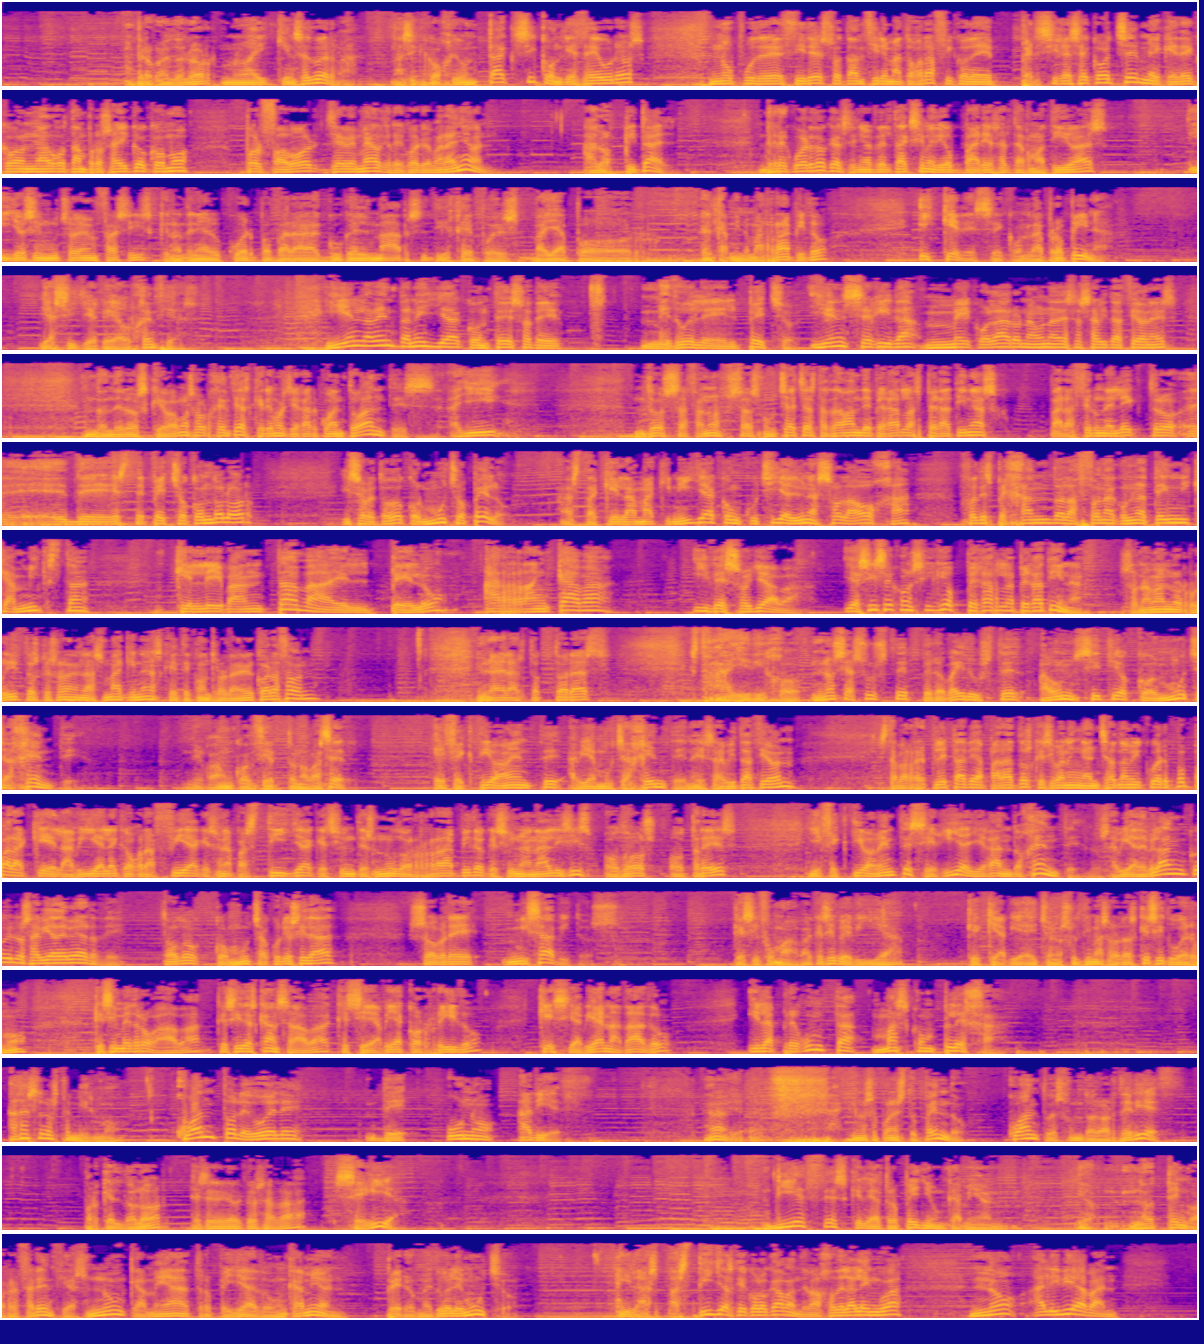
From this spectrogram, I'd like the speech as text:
Pero con el dolor no hay quien se duerma. Así que cogí un taxi con 10 euros. No pude decir eso tan cinematográfico de persigue ese coche. Me quedé con algo tan prosaico como, por favor, lléveme al Gregorio Marañón, al hospital. Recuerdo que el señor del taxi me dio varias alternativas y yo sin mucho énfasis, que no tenía el cuerpo para Google Maps, dije pues vaya por el camino más rápido y quédese con la propina. Y así llegué a urgencias. Y en la ventanilla conté eso de me duele el pecho. Y enseguida me colaron a una de esas habitaciones donde los que vamos a urgencias queremos llegar cuanto antes. Allí dos afanosas muchachas trataban de pegar las pegatinas para hacer un electro eh, de este pecho con dolor y sobre todo con mucho pelo, hasta que la maquinilla con cuchilla de una sola hoja fue despejando la zona con una técnica mixta que levantaba el pelo, arrancaba y desollaba. Y así se consiguió pegar la pegatina. Sonaban los ruiditos que suenan en las máquinas que te controlan el corazón. Y una de las doctoras estaba allí dijo, no se asuste, pero va a ir usted a un sitio con mucha gente. Digo, a un concierto no va a ser. Efectivamente, había mucha gente en esa habitación. Estaba repleta de aparatos que se iban enganchando a mi cuerpo para que la vía la ecografía, que sea una pastilla, que sea un desnudo rápido, que sea un análisis, o dos o tres. Y efectivamente seguía llegando gente. Los había de blanco y los había de verde. Todo con mucha curiosidad sobre mis hábitos. Que si fumaba, que si bebía, que qué había hecho en las últimas horas, que si duermo, que si me drogaba, que si descansaba, que si había corrido, que si había nadado. Y la pregunta más compleja, hágaselo usted mismo. ¿Cuánto le duele de 1 a 10? Aquí no se pone estupendo. ¿Cuánto es un dolor de 10? Porque el dolor, ese el que os hablaba, seguía. 10 es que le atropelle un camión. No tengo referencias, nunca me ha atropellado un camión, pero me duele mucho. Y las pastillas que colocaban debajo de la lengua no aliviaban.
